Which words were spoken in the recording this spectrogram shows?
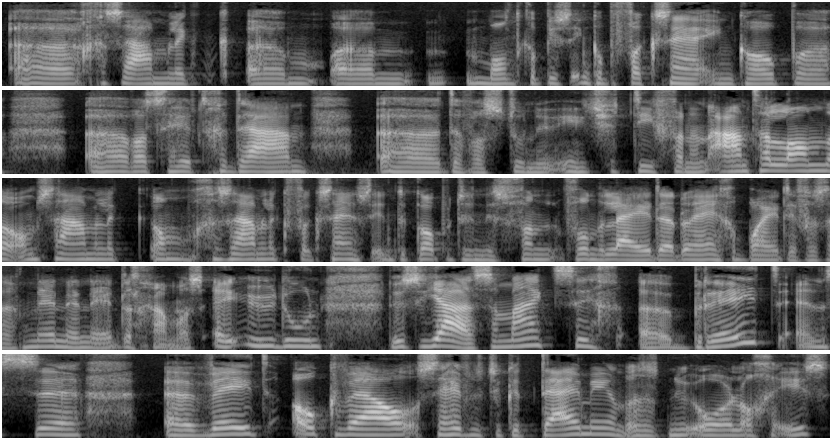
eh, gezamenlijk ehm, ehm, mondkapjes inkopen, vaccin inkopen. eh, wat ze heeft gedaan. Eh, was toen een initiatief van een aantal landen om, om gezamenlijk vaccins in te kopen. Toen is Van, von der Leyen daar doorheen gebanjeerd en gezegd: nee, nee, nee, dat gaan we als EU doen. Dus ja, ze maakt zich eh, breed en ze eh, weet ook wel, ze heeft natuurlijk het tijd mee, omdat het nu oorlog is.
